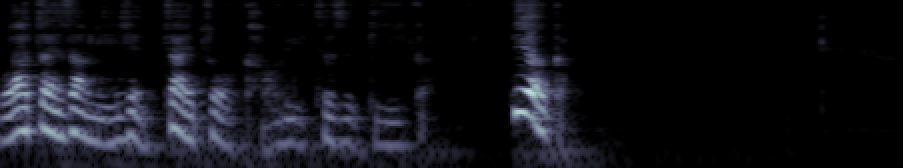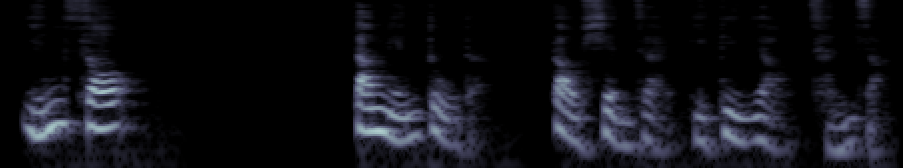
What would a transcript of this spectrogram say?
我要站上年线再做考虑，这是第一个。第二个，营收当年度的到现在一定要成长，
